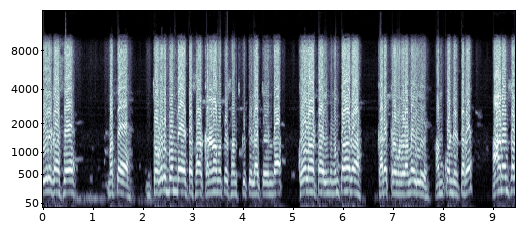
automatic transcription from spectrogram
ವೀರಗಾಸೆ ಮತ್ತೆ ತೊಗಲು ಬೊಂಬೆ ಆಟ ಸಹ ಕನ್ನಡ ಮತ್ತು ಸಂಸ್ಕೃತಿ ಇಲಾಖೆಯಿಂದ ಕೋಲಾಟ ಇನ್ನು ಮುಂತಾದ ಕಾರ್ಯಕ್ರಮಗಳನ್ನ ಇಲ್ಲಿ ಹಮ್ಮಿಕೊಂಡಿರ್ತಾರೆ. ಆ ನಂತರ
